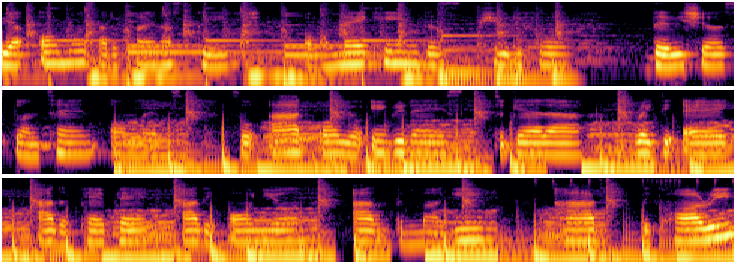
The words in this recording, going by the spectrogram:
We are almost at the final stage of making this beautiful, delicious plantain omelette. So add all your ingredients together, break the egg, add the pepper, add the onion, add the maggi, add the curry,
